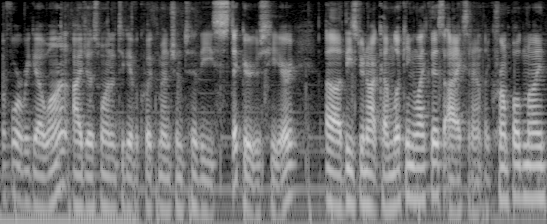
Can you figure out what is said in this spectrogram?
Before we go on, I just wanted to give a quick mention to the stickers here. Uh, these do not come looking like this, I accidentally crumpled mine,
